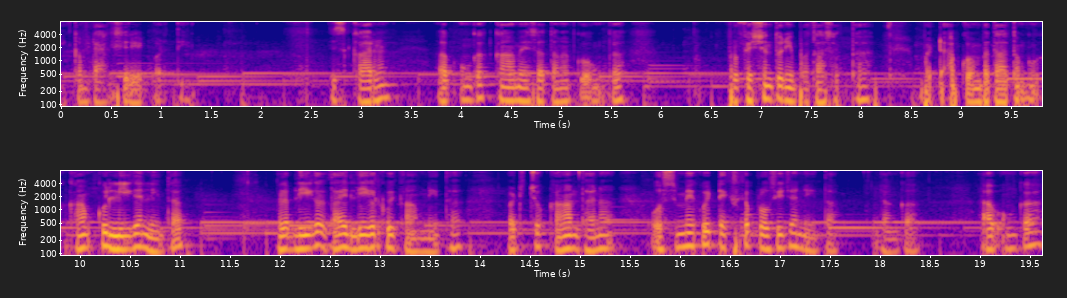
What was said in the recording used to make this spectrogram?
इनकम टैक्स की रेट बढ़ती। जिस कारण अब उनका काम ऐसा था, मैं आपको उनका प्रोफेशन तो नहीं बता सकता बट आपको मैं बताता हूँ, काम कोई लीगल नहीं था। मतलब लीगल था लीगल कोई काम नहीं था बट जो काम था ना, उसमें कोई टैक्स का प्रोसीजर नहीं था ढंग का अब उनका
